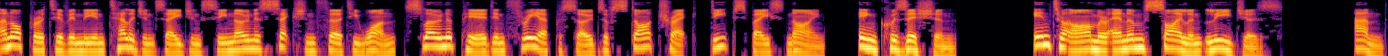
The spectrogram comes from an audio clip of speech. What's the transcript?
An operative in the intelligence agency known as Section 31, Sloan appeared in three episodes of Star Trek, Deep Space Nine, Inquisition, Inter Arma Enim Silent Legions, and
